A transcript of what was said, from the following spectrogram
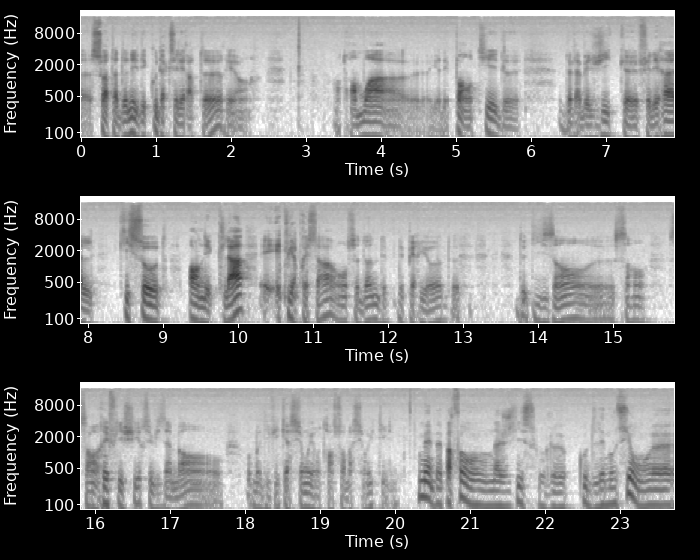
euh, soit à donner des coups d'accélérateur, et en, trois mois, il y a des pans entiers de, de la Belgique fédérale qui sautent en éclats, et, puis après ça, on se donne des périodes de dix ans euh, sans, sans, réfléchir suffisamment aux, modifications et aux transformations utiles. Mais, parfois on agit sous le coup de l'émotion. Euh,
